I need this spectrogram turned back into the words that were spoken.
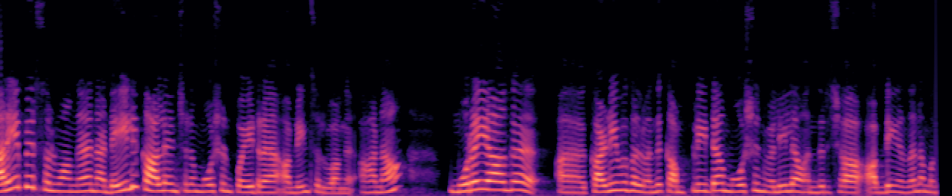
நிறைய பேர் சொல்லுவாங்க நான் டெய்லி காலைல எழுந்துச்சு மோஷன் போயிடுறேன் அப்படின்னு சொல்லுவாங்க. ஆனால் முறையாக கழிவுகள் வந்து கம்ப்ளீட்டாக மோஷன் வெளியில் வந்துருச்சா அப்படிங்கிறத நம்ம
